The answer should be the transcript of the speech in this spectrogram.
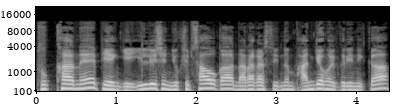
북한의 비행기 인류신 64호가 날아갈 수 있는 반경을 그리니까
